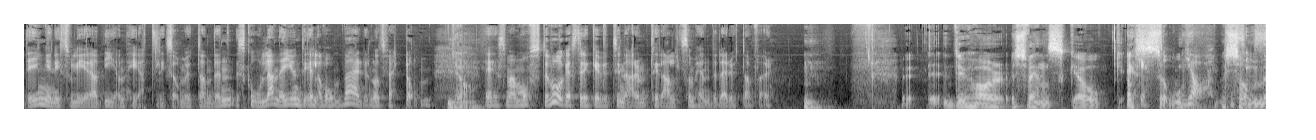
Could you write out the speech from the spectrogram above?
det är ingen isolerad enhet liksom, utan den, skolan är ju en del av omvärlden och tvärtom. Ja. Så man måste våga sträcka ut sin arm till allt som händer där utanför. Mm. Du har svenska och, och SO, ja, som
